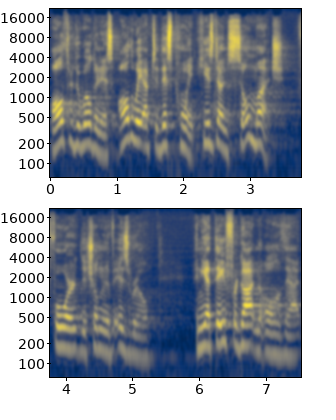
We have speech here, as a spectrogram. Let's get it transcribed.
all through the wilderness, all the way up to this point. He has done so much for the children of Israel, and yet they've forgotten all of that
